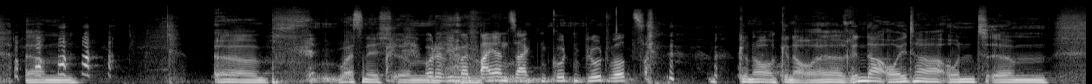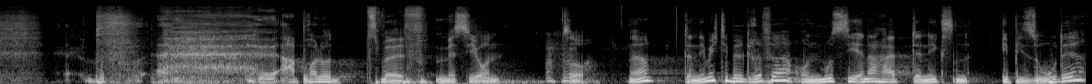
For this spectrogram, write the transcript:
ähm, äh, weiß nicht. Ähm, Oder wie man in Bayern sagt, einen guten Blutwurz. Genau, genau. Äh, Rinderäuter und ähm, pf, äh, Apollo 12 Mission. So, ne? Dann nehme ich die Begriffe und muss sie innerhalb der nächsten Episode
